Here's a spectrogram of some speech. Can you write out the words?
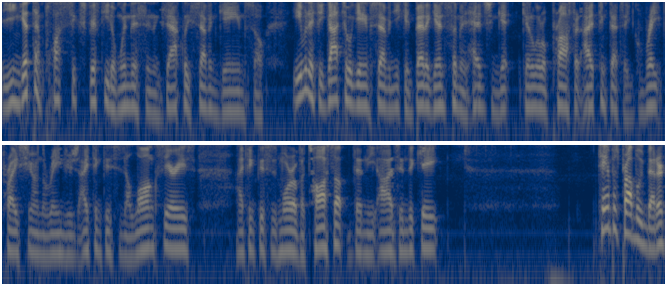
you can get them plus 650 to win this in exactly seven games. So even if you got to a game seven, you could bet against them and hedge and get, get a little profit. I think that's a great price here on the Rangers. I think this is a long series. I think this is more of a toss up than the odds indicate. Tampa's probably better.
